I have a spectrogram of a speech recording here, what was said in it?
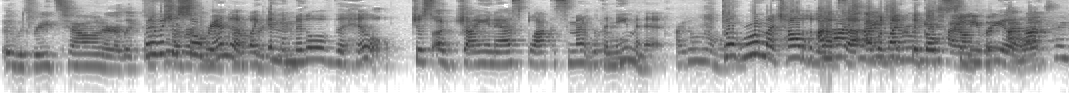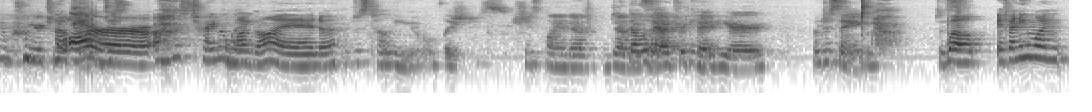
it was Reedstown or like. But it was just so random, like in the middle of the hill, just a giant ass block of cement with a name in it. I don't know. Don't ruin my childhood, Alexa. I would like the ghost to be childhood. real. I'm not trying to ruin your you childhood. I'm just, are. I'm just trying to oh my god. I'm just telling you, like She's, she's playing dev- devil's, devil's advocate here. I'm just saying. Just, Well, if anyone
